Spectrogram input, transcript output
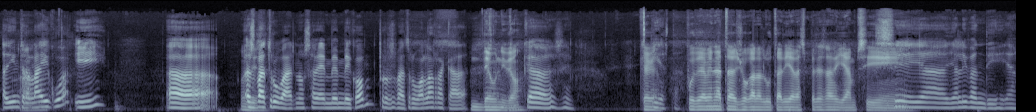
a dintre Ah. l'aigua i uh, es va trobar, no sabem ben bé com, però es va trobar l'arracada. Déu-n'hi-do. Que, sí, Que i ja està. podria haver anat a jugar a la loteria després, aviam si... sí ja, ja li van dir, ja,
